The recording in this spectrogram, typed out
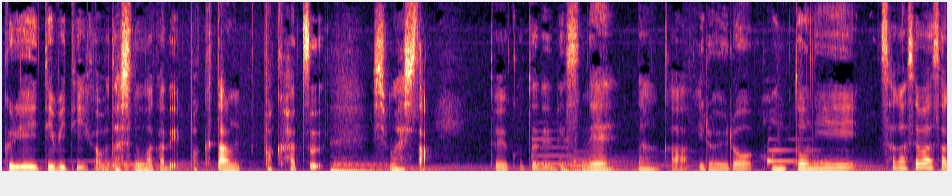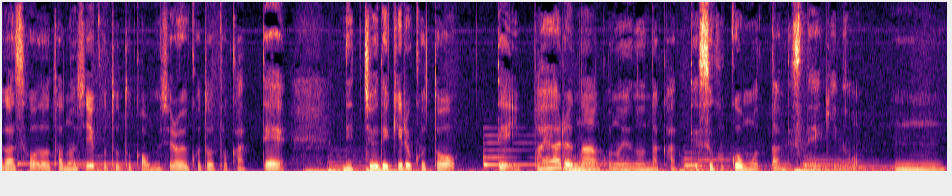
クリエイティビティが私の中で爆誕爆発しました。ということでですねなんかいろいろ本当に探せば探すほど楽しいこととか面白いこととかって熱中できることっていっぱいあるなこの世の中ってすごく思ったんですね昨日。うん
